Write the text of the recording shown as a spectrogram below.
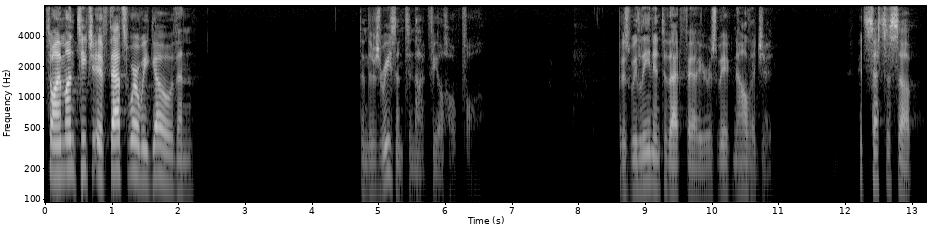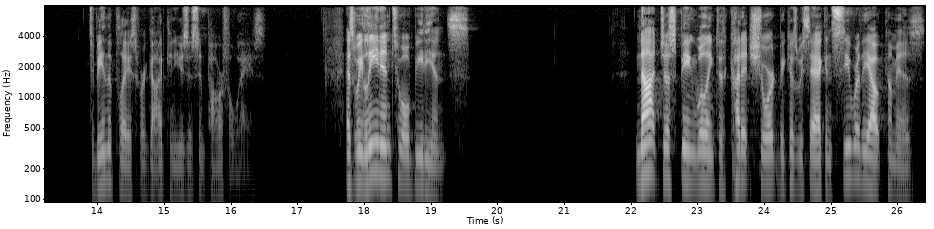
so I'm unteachable, if that's where we go, then, then there's reason to not feel hopeful. But as we lean into that failure, as we acknowledge it, it sets us up to be in the place where God can use us in powerful ways. As we lean into obedience, not just being willing to cut it short because we say, I can see where the outcome is,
